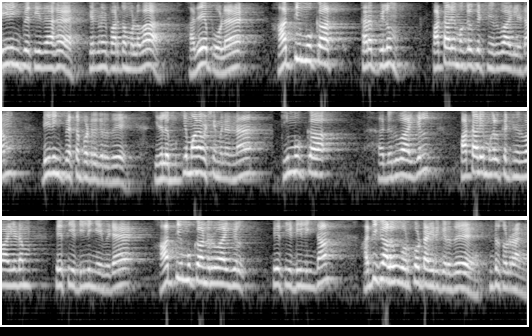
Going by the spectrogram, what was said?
டீலிங் பேசியதாக ஏற்கனவே பார்த்தோம் அல்லவா? அதே போல அதிமுக தரப்பிலும் பாட்டாளி மக்கள் கட்சி நிர்வாகிகளிடம் டீலிங் பேசப்பட்டிருக்கிறது. இதில் முக்கியமான விஷயம் என்னென்னா திமுக நிர்வாகிகள் பாட்டாளி மக்கள் கட்சி நிர்வாகிகளிடம் பேசிய டீலிங்கை விட அதிமுக நிர்வாகிகள் பேசிய டீலிங் தான் அதிக அளவு ஒர்க் அவுட் ஆகிருக்கிறது என்று சொல்கிறாங்க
